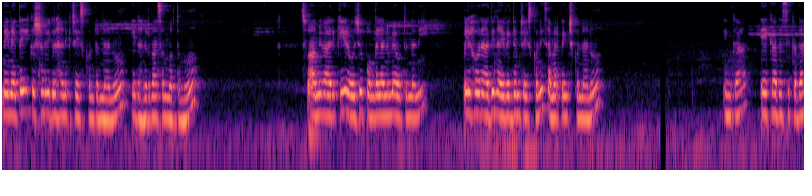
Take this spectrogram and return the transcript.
నేనైతే ఈ కృష్ణుడి విగ్రహానికి చేసుకుంటున్నాను ఈ ధనుర్మాసం మొత్తము. స్వామివారికి రోజు పొంగలన్నమే అవుతుందని పులిహోర అది నైవేద్యం చేసుకొని సమర్పించుకున్నాను. ఇంకా ఏకాదశి కదా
